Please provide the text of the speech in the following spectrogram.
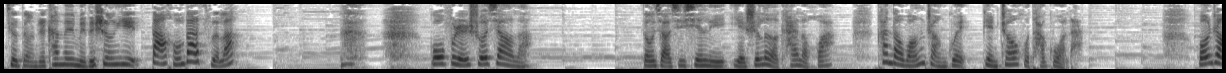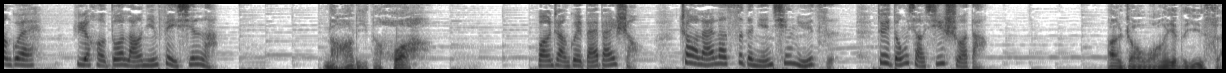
就等着看妹妹的生意大红大紫了。” 郭夫人说笑了，董小希心里也是乐开了花，看到王掌柜便招呼他过来：“王掌柜，日后多劳您费心了。”哪里的话。王掌柜摆摆手，召来了四个年轻女子，对董小希说道：“按照王爷的意思，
